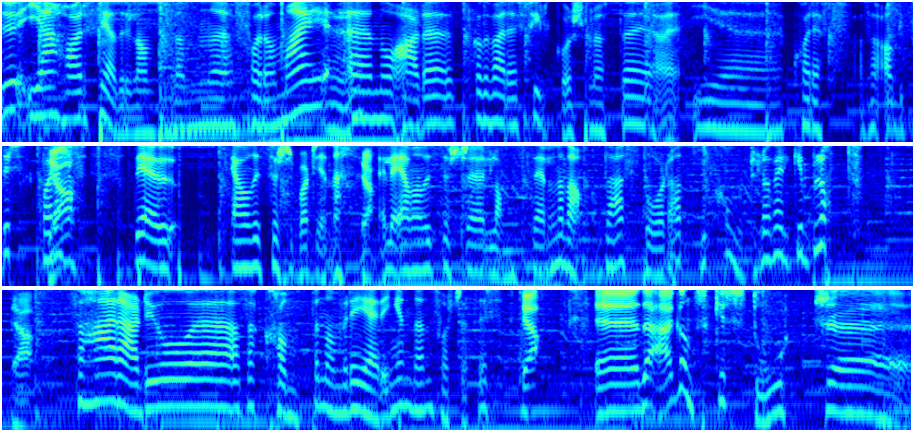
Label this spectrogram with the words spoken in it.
Du, jeg har Fedrelandsvennen eh, foran meg. Mm. Eh, Nå det, skal det være fylkeårsmøte i eh, KrF, altså Agder KrF. Ja. Det er jo en av de største partiene, Ja. eller en av de største landsdelene. da. Der står det at de kommer til å velge blått. Ja. Så her er det jo eh, altså Kampen om regjeringen, den fortsetter. ja. Eh, det er ganske stort eh,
